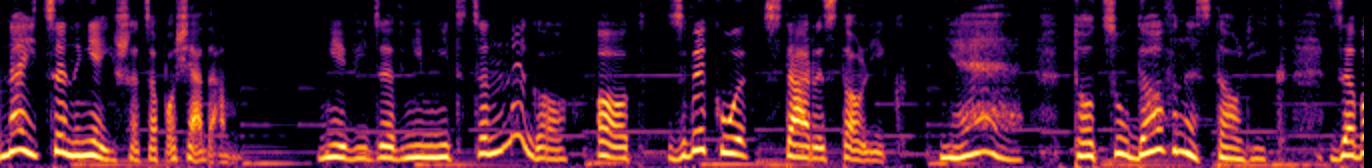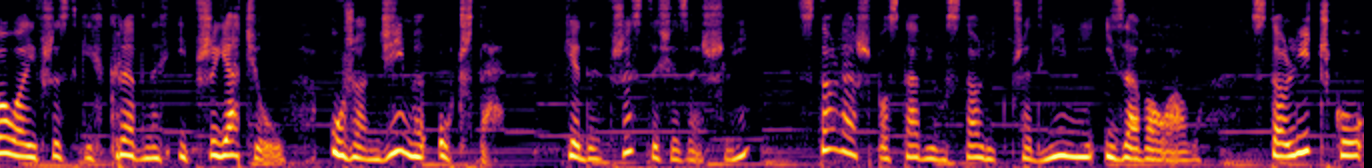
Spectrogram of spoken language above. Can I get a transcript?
Najcenniejsze, co posiadam. Nie widzę w nim nic cennego. Ot, zwykły, stary stolik. Nie, to cudowny stolik. Zawołaj wszystkich krewnych i przyjaciół. Urządzimy ucztę. Kiedy wszyscy się zeszli, stolarz postawił stolik przed nimi i zawołał: Stoliczku,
